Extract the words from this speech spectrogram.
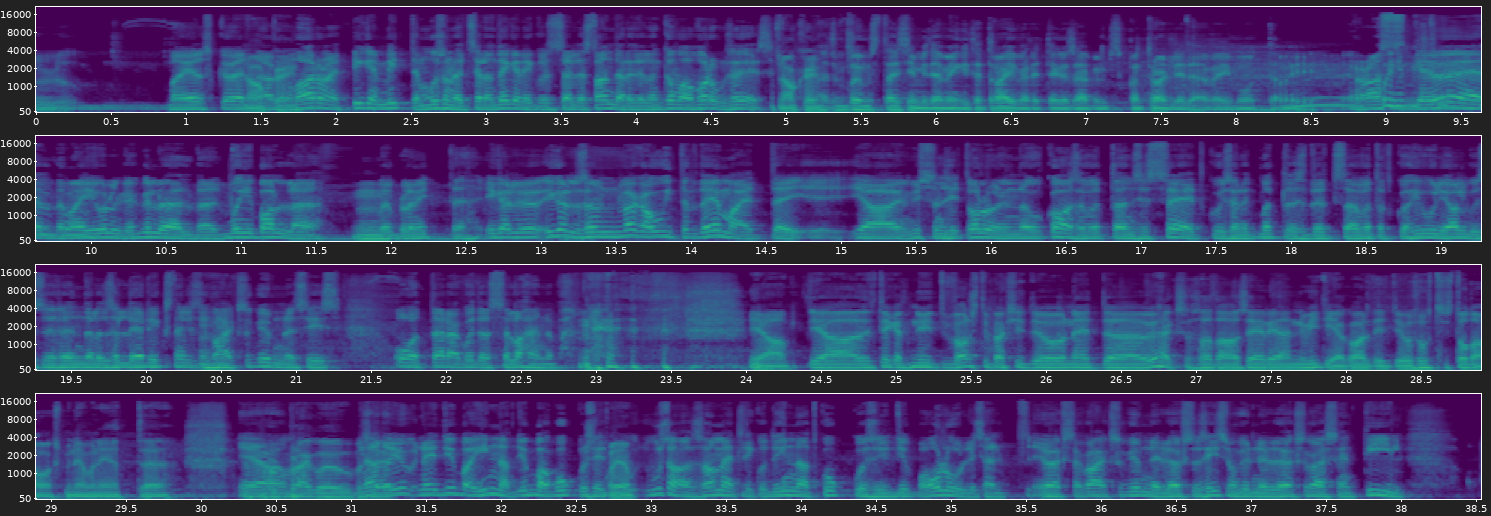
ma ei oska öelda no,, okay. aga ma arvan, et pigem mitte, ma usun, et seal on tegelikult sellel standardil on kõva varu sees okay.. see on põhimõtteliselt asi, mida mingite driver itega saab ilmselt kontrollida või muuta või? raske öelda, ma ei julge küll öelda, et võib-olla mm., võib-olla mitte. igal juhul, igal juhul see on väga huvitav teema, et ja mis on siit oluline nagu kaasa võtta, on siis see, et kui sa nüüd mõtlesid, et sa võtad kohe juuli alguses endale selle RX nelisada kaheksakümne, siis oota ära, kuidas see laheneb ja, ja tegelikult nüüd varsti peaksid ju need äh, üheksasada seeria Nvidia kaardid ju suhteliselt odavaks minema, nii et ja. praegu juba see. Need juba hinnad juba kukkusid oh,, USA-s ametlikud hinnad kukkusid juba oluliselt üheksa kaheksakümnel, üheksa seitsmekümnel, üheksa kaheksakümmend tiil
